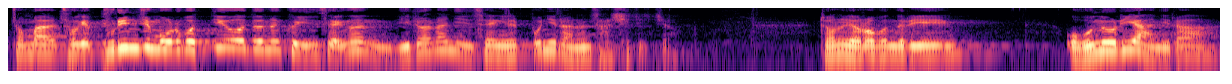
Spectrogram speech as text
정말 저게 불인지 모르고 뛰어드는 그 인생은 미련한 인생일 뿐이라는 사실이죠. 저는 여러분들이 오늘이 아니라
